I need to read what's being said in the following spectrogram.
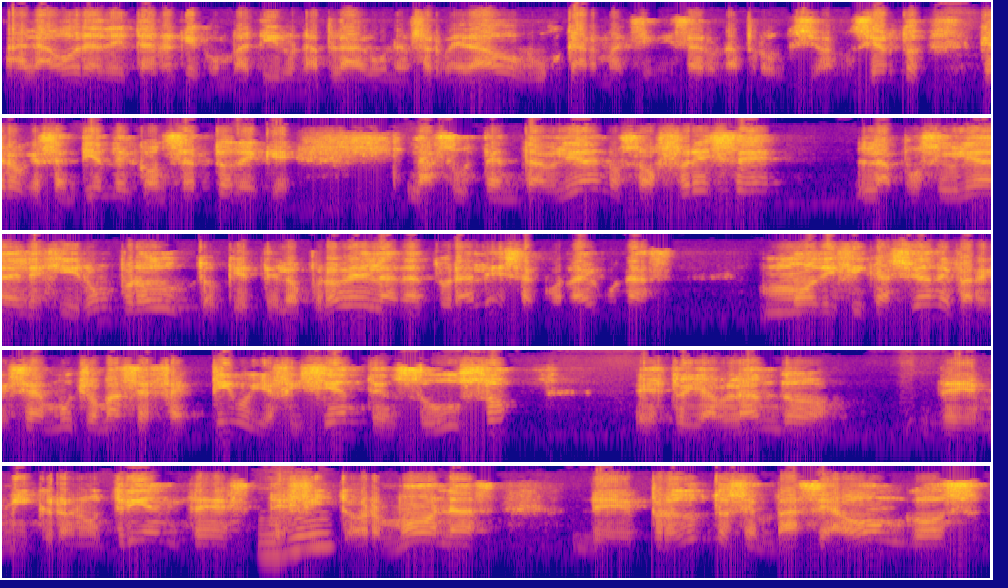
a la hora de tener que combatir una plaga, una enfermedad o buscar maximizar una producción, ¿no es cierto? Creo que se entiende el concepto de que la sustentabilidad nos ofrece la posibilidad de elegir un producto que te lo provee la naturaleza con algunas modificaciones para que sea mucho más efectivo y eficiente en su uso. Estoy hablando de micronutrientes, de fitohormonas, de productos en base a hongos,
